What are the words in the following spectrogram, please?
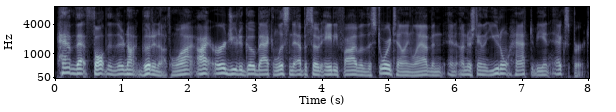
have that thought that they're not good enough. Well, I, I, urge you to go back and listen to episode 85 of the Storytelling Lab and, and understand that you don't have to be an expert.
